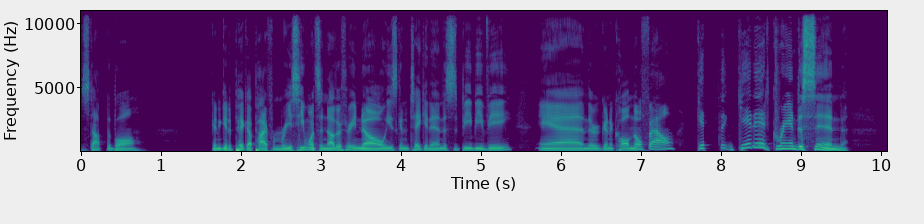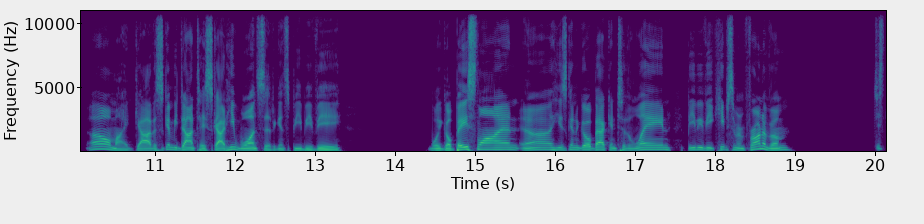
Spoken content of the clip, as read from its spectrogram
Stop the ball. Going to get a pickup high from Reese. He wants another three. No, he's going to take it in. This is BBV. And they're going to call no foul. Get the get it, Grandison. Oh my God. This is going to be Donta Scott. He wants it against BBV. Will he go baseline? Uh, he's going to go back into the lane. BBV keeps him in front of him. Just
